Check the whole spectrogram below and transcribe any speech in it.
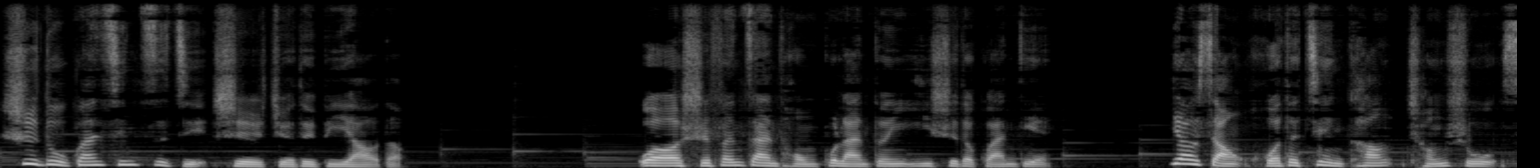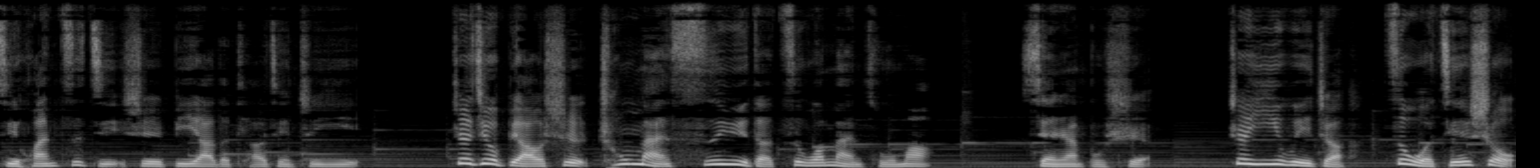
适度关心自己是绝对必要的。”我十分赞同布兰登医师的观点。要想活得健康、成熟，喜欢自己是必要的条件之一。这就表示充满私欲的自我满足吗？显然不是。这意味着自我接受，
